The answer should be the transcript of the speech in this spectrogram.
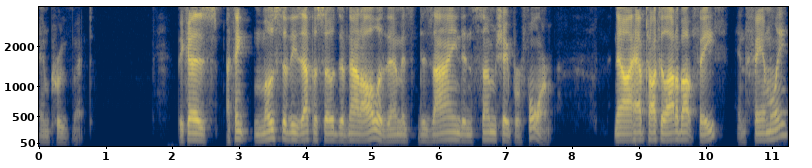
improvement because I think most of these episodes, if not all of them, it's designed in some shape or form. Now I have talked a lot about faith and family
